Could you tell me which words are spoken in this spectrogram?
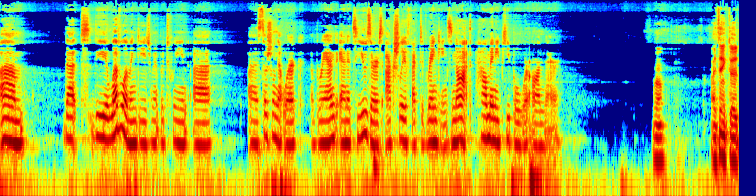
um, that the level of engagement between a, a social network, a brand, and its users actually affected rankings, not how many people were on there? Well, I think that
